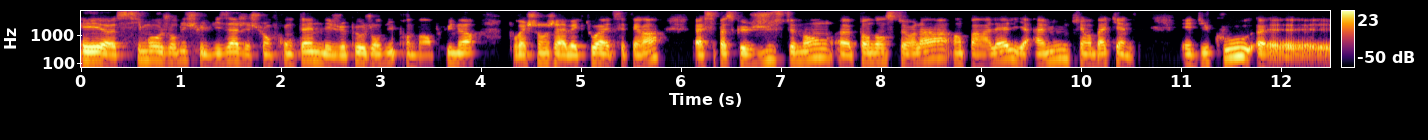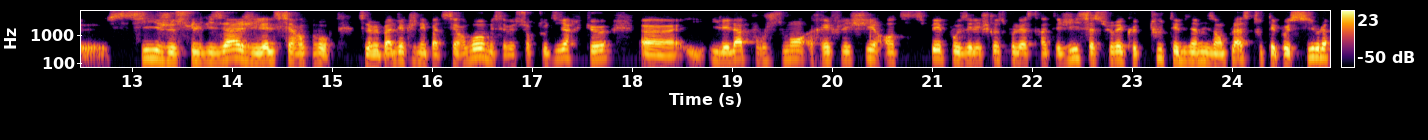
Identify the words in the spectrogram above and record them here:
et euh, si moi aujourd'hui je suis le visage et je suis en front-end et je peux aujourd'hui prendre par exemple une heure pour échanger avec toi, etc., euh, c'est parce que justement euh, pendant cette heure-là, en parallèle, il y a Amine qui est en back-end. Et du coup, euh, si je suis le visage, il est le cerveau. Ça ne veut pas dire que je n'ai pas de cerveau, mais ça veut surtout dire que euh, il est là pour justement réfléchir, anticiper, poser les choses, poser la stratégie, s'assurer que tout est bien mis en place, tout est possible.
